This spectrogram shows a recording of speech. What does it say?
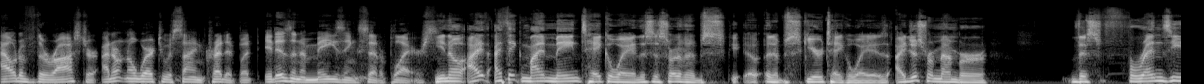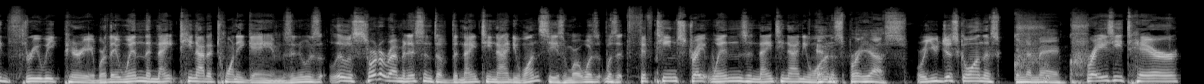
out of the roster? I don't know where to assign credit, but it is an amazing set of players. You know, I, I think my main takeaway, and this is sort of an obscure, an obscure takeaway, is I just remember this frenzied three week period where they win the 19 out of 20 games. And it was, it was sort of reminiscent of the 1991 season where it was, was it 15 straight wins in 1991? In the spring, yes. where you just go on this In the May. crazy tear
